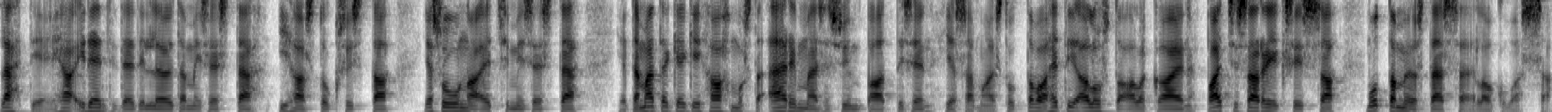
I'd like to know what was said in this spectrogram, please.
lähtien ihan identiteetin löytämisestä, ihastuksista ja suunnan etsimisestä, ja tämä tekeekin hahmosta äärimmäisen sympaattisen ja samaistuttava heti alusta alkaen, paitsi sarjiksissa, mutta myös tässä elokuvassa.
